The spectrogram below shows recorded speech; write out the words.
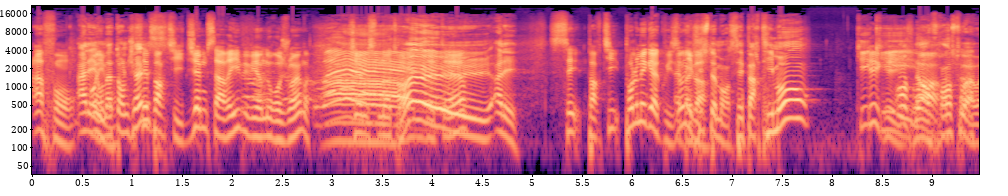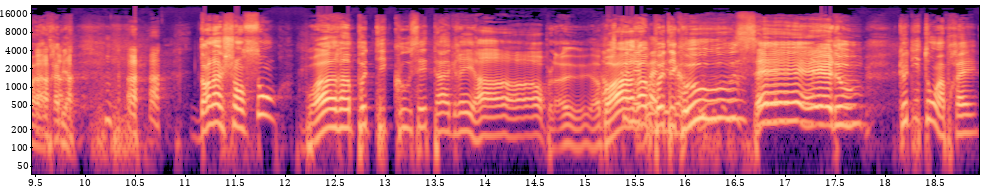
À fond. Allez, on attend James C'est parti. James arrive et vient nous rejoindre. Ouais. James, notre. Ouais Allez, C'est parti pour le méga quiz. Eh On ben, y va. justement, c'est parti, mon Kiki. François. Non, François, voilà, très bien. Dans la chanson, boire un petit coup, c'est agréable. boire un petit coup, c'est doux. Que dit-on après?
